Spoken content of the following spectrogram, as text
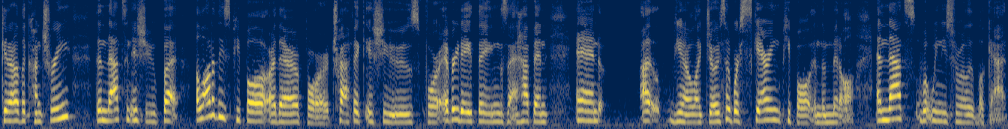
get out of the country, then that's an issue. But a lot of these people are there for traffic issues, for everyday things that happen. And uh, you know, like Joey said, we're scaring people in the middle. And that's what we need to really look at.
